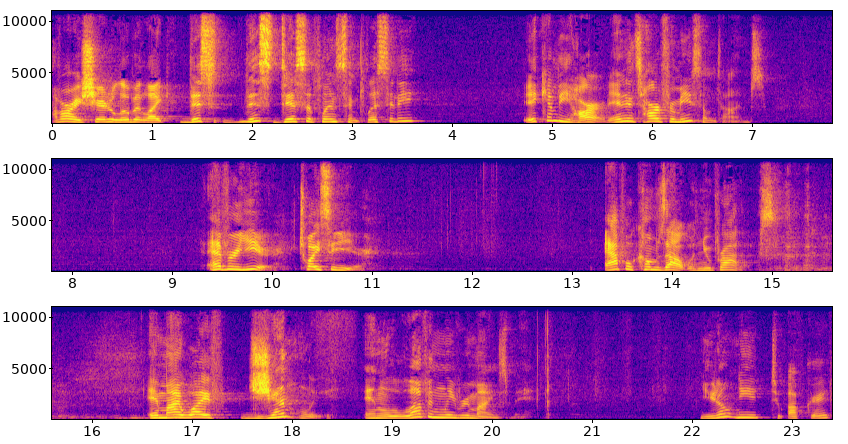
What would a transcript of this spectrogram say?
I've already shared a little bit like this, this discipline simplicity, it can be hard, and it's hard for me sometimes. Every year, twice a year, Apple comes out with new products. and my wife gently and lovingly reminds me you don't need to upgrade.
